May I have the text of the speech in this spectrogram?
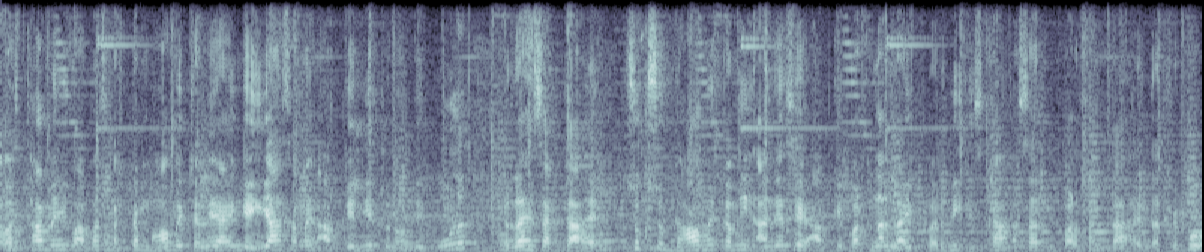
अवस्था में ही वापस अष्टम भाव में चले आएँगे। यह समय आपके लिए चुनौतीपूर्ण रह सकता है। सुख सुविधाओं में कमी आने से आपकी पर्सनल लाइफ पर भी इसका असर पड़ सकता है, दर्शकों।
